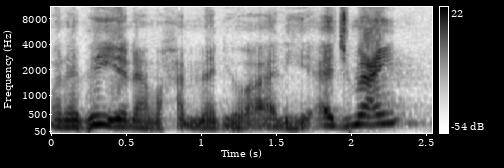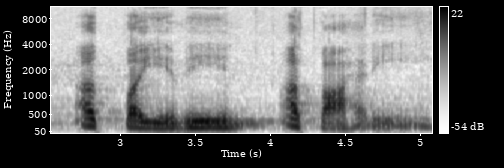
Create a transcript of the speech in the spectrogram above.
ونبينا محمد وآله أجمعين الطيبين الطاهرين.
